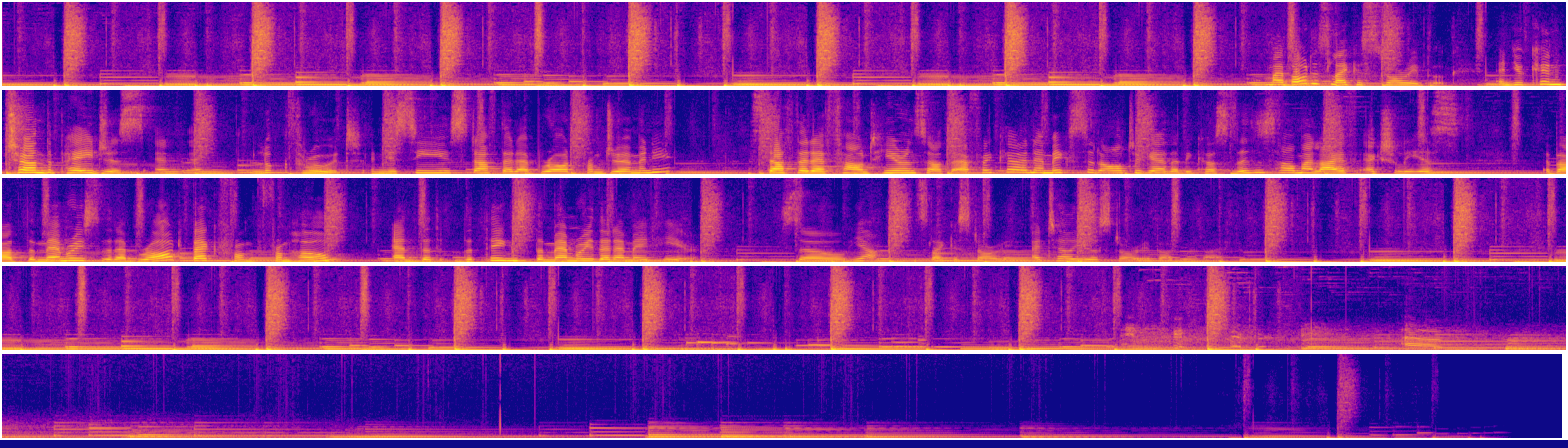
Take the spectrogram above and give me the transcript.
My boat is like a storybook and you can turn the pages and, and look through it and you see stuff that I brought from Germany, stuff that I found here in South Africa and I mixed it all together because this is how my life actually is. About the memories that I brought back from, from home and the, the things, the memory that I made here. So yeah, it's like a story. I tell you a story about my life.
